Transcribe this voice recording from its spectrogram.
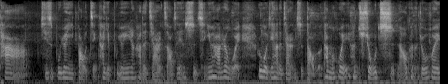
他。其实不愿意报警，他也不愿意让他的家人知道这件事情，因为他认为如果今天他的家人知道了，他们会很羞耻，然后可能就会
